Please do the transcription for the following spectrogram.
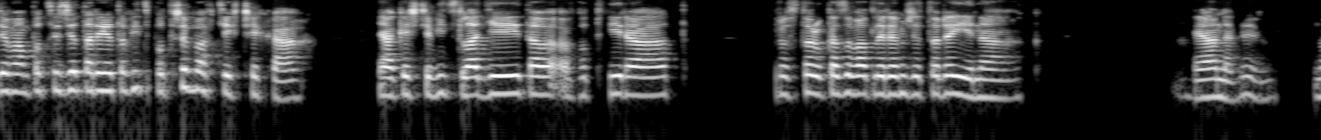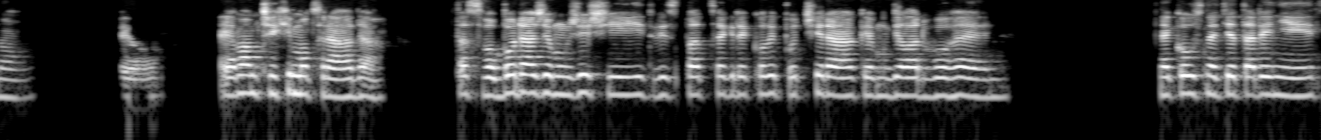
že mám pocit, že tady je to víc potřeba v těch Čechách. Nějak ještě víc ladit a, a otvírat, prostor ukazovat lidem, že to jde jinak. Já nevím, no. Jo. Já mám Čechy moc ráda ta svoboda, že můžeš jít, vyspat se kdekoliv pod čirákem, udělat oheň. Nekousne tě tady nic,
